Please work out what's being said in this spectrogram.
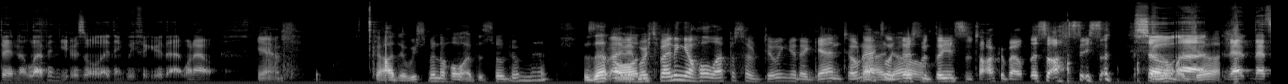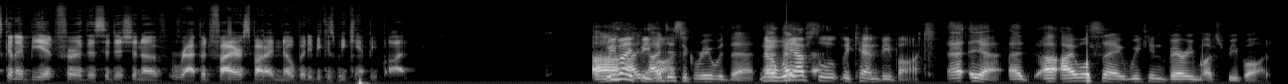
been 11 years old. I think we figured that one out. Yeah. God, did we spend a whole episode doing that? Was that I mean, we're spending a whole episode doing it again. Don't I act like there's been things to talk about this off season. So Oh uh, that that's gonna be it for this edition of Rapid Fire Spot by Nobody because we can't be bought. Uh, we might I, be I disagree with that. No, I- we I- absolutely can be bought. Uh, yeah, uh, uh, I will say we can very much be bought.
